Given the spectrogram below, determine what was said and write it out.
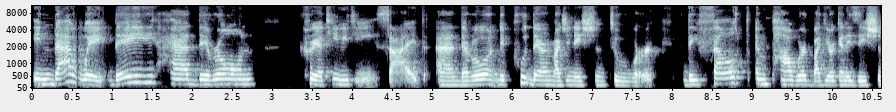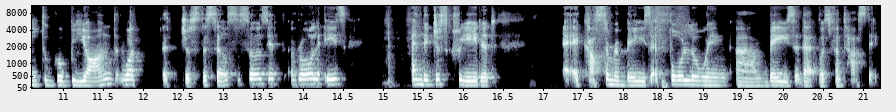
in that way they had their own creativity side and their own they put their imagination to work. They felt empowered by the organization to go beyond what just the sales associate role is and they just created a customer base a following um, base that was fantastic.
